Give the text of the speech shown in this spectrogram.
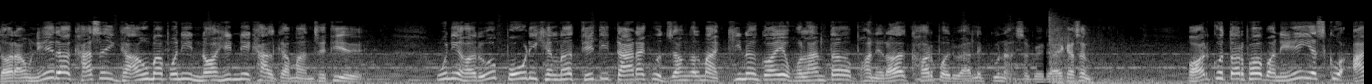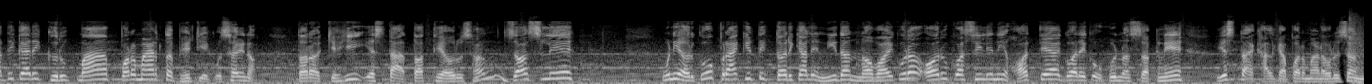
डराउने र खासै गाउँमा पनि नहिँड्ने खालका मान्छे थिए। उनीहरू पौडी खेल्न त्यति टाढाको जङ्गलमा किन गए होलान् त भनेर घर परिवारले गुनासो गरिरहेका छन्। अर्कोतर्फ भने यसको आधिकारिक रूपमा प्रमाण त भेटिएको छैन। तर केही यस्ता तथ्यहरू छन् जसले उनीहरूको प्राकृतिक तरिकाले निधन नभएको र अरू कसैले नै हत्या गरेको हुन सक्ने यस्ता खालका प्रमाणहरू छन्।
